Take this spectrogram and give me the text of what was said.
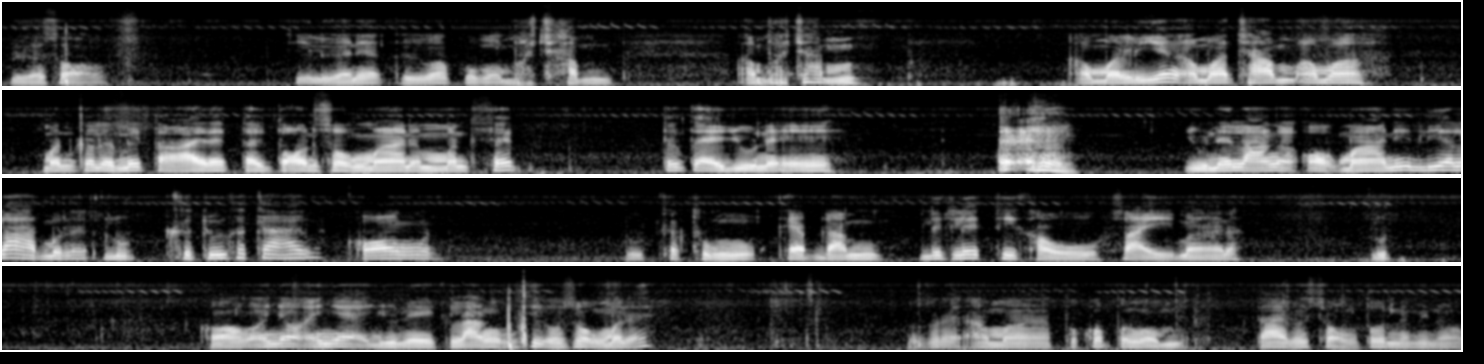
เหลือสองที่เหลือเนี่ยคือว่าผมเอามาชำเอามาชำเอามาเลี้ยงเอามาชำเอามา มันก็เลยไม่ตายนะแต่ตอนส่งมาเนี่ยมันเซ็ตตั้งแต่อยู่ใน อยู่ในรังอะออกมานี่เลี่ยราดหมดเลยหลุดกระจุยกระจายกองหลุดจากถุงแกบดำเล็ก ๆ ที่เขาใส่มานะ กองอ้อยเนาะไอ้แง่อยู่ในรังที่เขาส่งมาเลยผมก็เลยเอามาประกบประงมได้ไปสองต้นนะพี่น้อง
